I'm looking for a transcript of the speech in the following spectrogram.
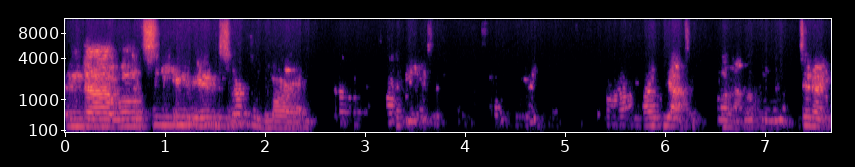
and, uh, we'll see you in the instruction tomorrow. Yeah. Tonight.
